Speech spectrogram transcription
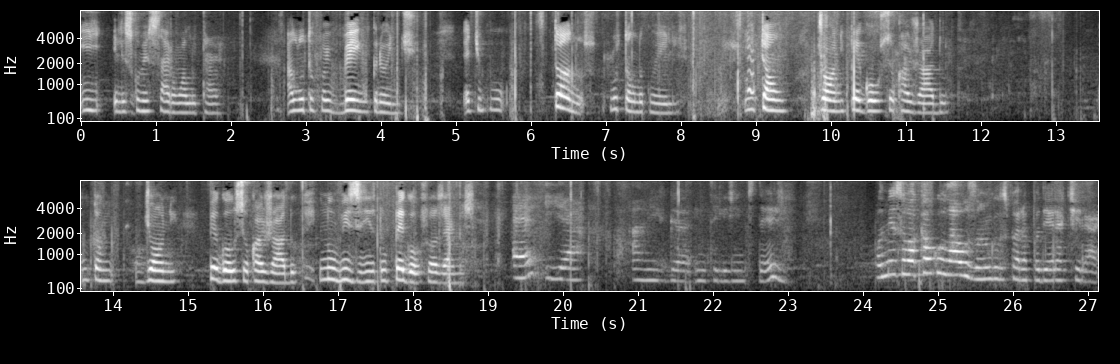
e eles começaram a lutar. A luta foi bem grande. É tipo Thanos lutando com eles. Então, Johnny pegou o seu cajado. Então, Johnny pegou seu cajado e no visito pegou suas armas. É, e a amiga inteligente dele começou a calcular os ângulos para poder atirar.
